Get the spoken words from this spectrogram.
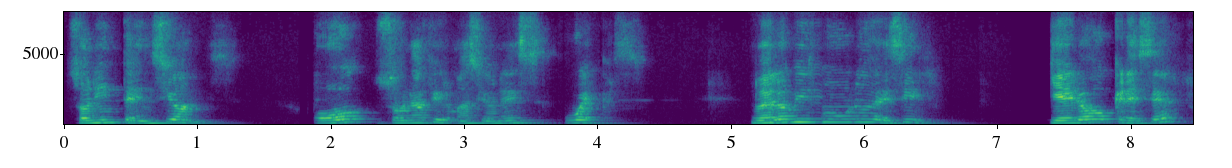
son intenciones o son afirmaciones huecas. No es lo mismo uno decir, quiero crecer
